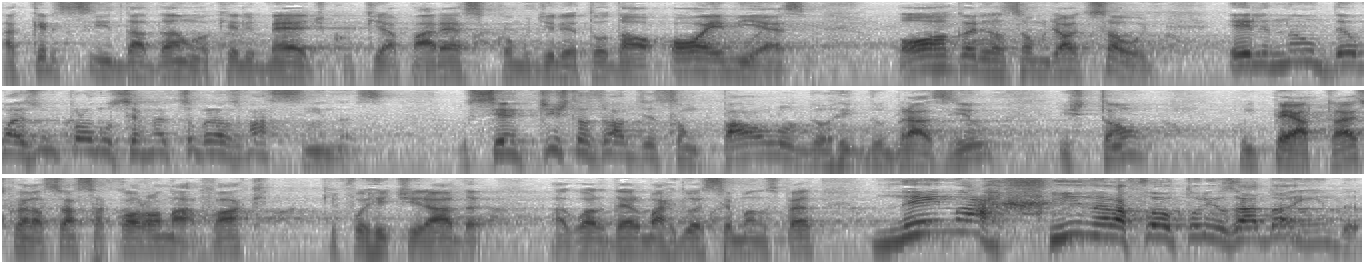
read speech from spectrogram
aquele cidadão, aquele médico que aparece como diretor da OMS, Organização Mundial de Saúde. Ele não deu mais um pronunciamento sobre as vacinas. Os cientistas lá de São Paulo, do, do Brasil, estão com o pé atrás com relação a essa Coronavac, que foi retirada, agora deram mais duas semanas para ela. Nem na China ela foi autorizada ainda.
